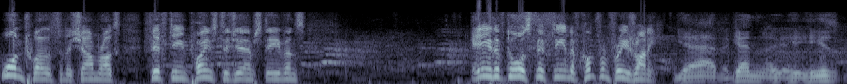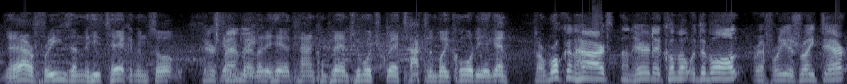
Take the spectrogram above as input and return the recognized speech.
112 to the Shamrocks. 15 points to James Stephens. Eight of those 15 have come from frees, Ronnie. Yeah, again, uh, he, he is. They are frees, and he's taking them. So Here's Fennelly. Ballyhale can't complain too much. Great tackling by Cody again. They're working hard, and here they come out with the ball. Referee is right there.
